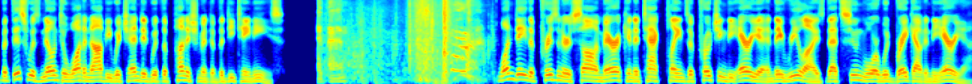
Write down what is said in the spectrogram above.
But this was known to Watanabe which ended with the punishment of the detainees. iPad. One day the prisoners saw American attack planes approaching the area and they realized that soon war would break out in the area.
